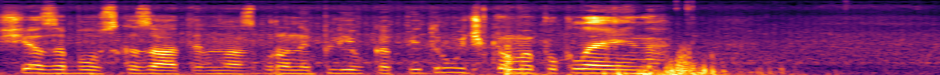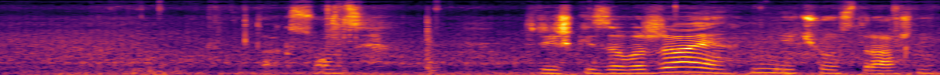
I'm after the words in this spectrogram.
Ще забув сказати, в нас бронеплівка під ручками поклеєна. Так, сонце трішки заважає, ну нічого страшного.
